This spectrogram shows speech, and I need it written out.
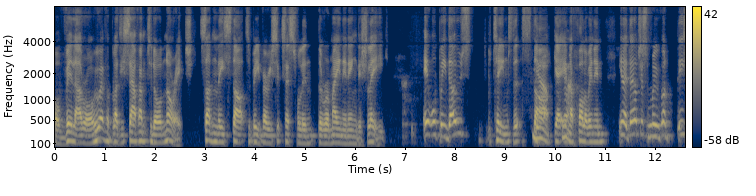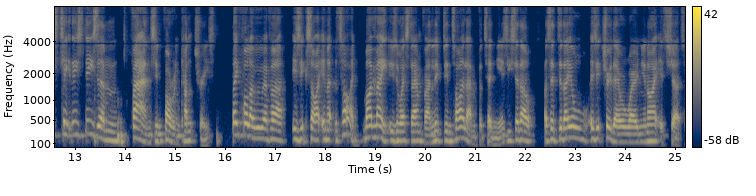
or Villa or whoever bloody Southampton or Norwich suddenly start to be very successful in the remaining English league, it will be those teams that start Yeah, getting yeah. a following in. You know, they'll just move on. These te- these these um fans in foreign countries, they follow whoever is exciting at the time. My mate, who's a West Ham fan, lived in Thailand for 10 years. He said, Oh, I said, Do they all, is it true they're all wearing United shirts?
